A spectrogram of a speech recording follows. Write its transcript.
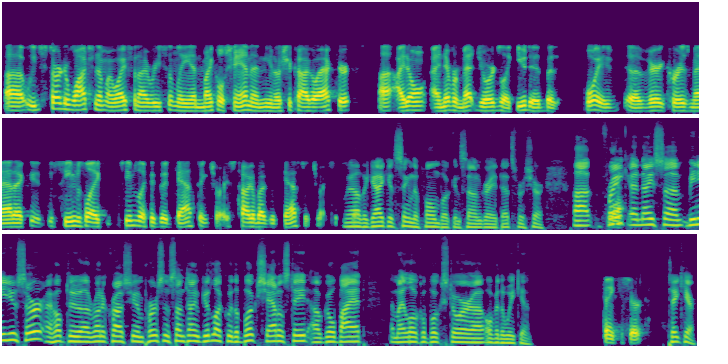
Uh, we started watching it, my wife and I recently, and Michael Shannon, you know, Chicago actor. Uh, I don't, I never met George like you did, but boy, uh, very charismatic. It, seems like seems like a good casting choice. Talk about good casting choices. Well, the guy could sing the phone book and sound great. That's for sure. Uh, Frank, a nice uh, meeting you, sir. I hope to uh, run across you in person sometime. Good luck with the book, Shadow State. I'll go buy it at my local bookstore uh, over the weekend. Thank you, sir. Take care.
